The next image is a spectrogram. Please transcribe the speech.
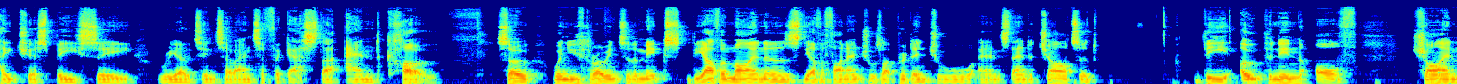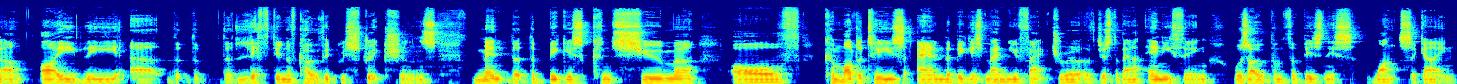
HSBC, Rio Tinto, Antofagasta, and Co. So when you throw into the mix the other miners, the other financials like Prudential and Standard Chartered, the opening of China, i.e., the, uh, the, the, the lifting of COVID restrictions, meant that the biggest consumer of commodities and the biggest manufacturer of just about anything was open for business once again.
